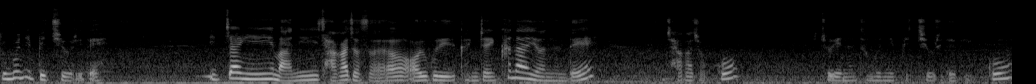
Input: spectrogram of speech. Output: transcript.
둥근잎빛이 우리대 입장이 많이 작아졌어요. 얼굴이 굉장히 큰 아이였는데 좀 작아졌고 이쪽에는 둥근잎빛이 우리대도 있고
